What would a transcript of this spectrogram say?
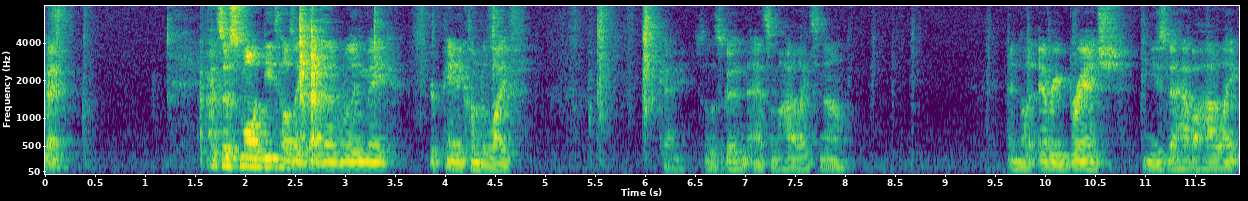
Okay. It's those small details like that that really make your painting come to life. Okay, so let's go ahead and add some highlights now. And not every branch needs to have a highlight.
